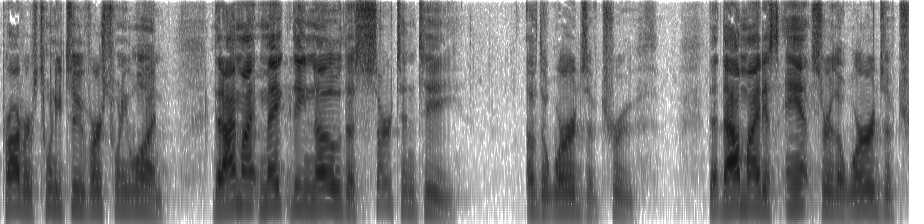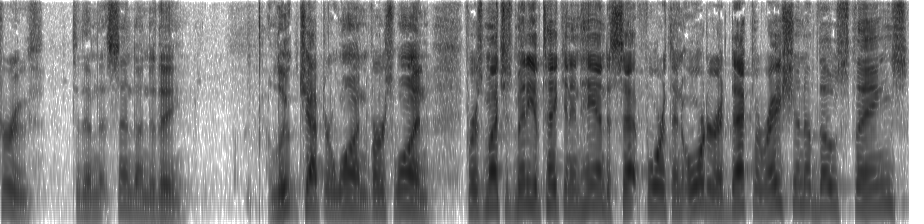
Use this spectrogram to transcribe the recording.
Proverbs 22, verse 21 that I might make thee know the certainty of the words of truth, that thou mightest answer the words of truth to them that send unto thee. Luke chapter 1, verse 1 For as much as many have taken in hand to set forth in order a declaration of those things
